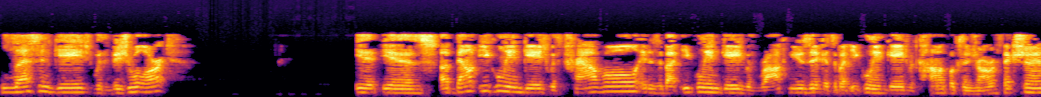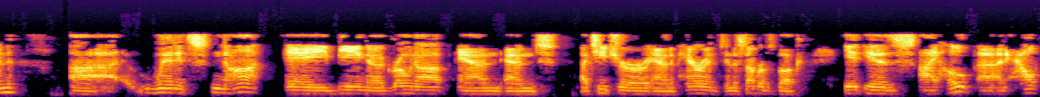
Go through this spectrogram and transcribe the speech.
less engaged with visual art. It is about equally engaged with travel. It is about equally engaged with rock music. It's about equally engaged with comic books and genre fiction. Uh, when it's not a being a grown up and and a teacher and a parent in the suburbs book, it is, I hope, uh, an out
